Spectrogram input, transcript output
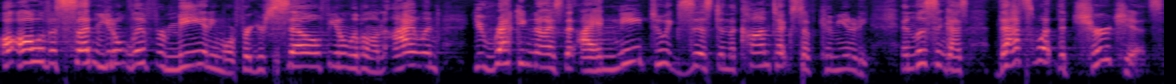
All of a sudden, you don't live for me anymore, for yourself. You don't live on an island. You recognize that I need to exist in the context of community. And listen, guys, that's what the church is.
